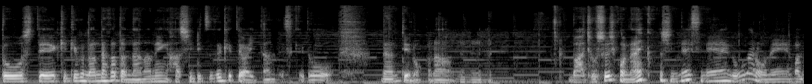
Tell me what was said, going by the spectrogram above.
頭して、結局なんだかんだ7年走り続けてはいたんですけど、なんていうのかな。うん、まあ、上昇志向ないかもしれないですね。どうだろうね。まあ、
